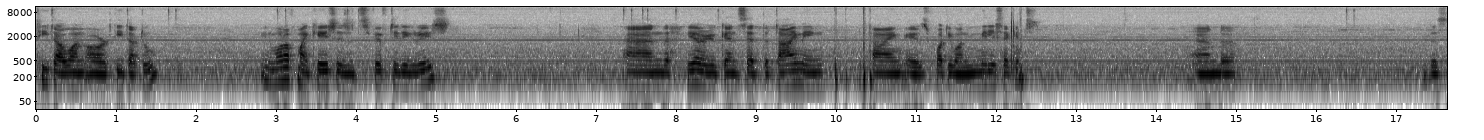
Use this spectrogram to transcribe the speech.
theta 1 or theta 2 in one of my cases it's 50 degrees and here you can set the timing. Time is 41 milliseconds. And uh, this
